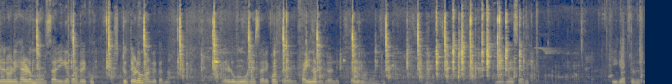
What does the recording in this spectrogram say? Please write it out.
ಇದು ನೋಡಿ, ಎರಡು ಮೂರು ಸಾರಿಗೆ ಕೊಡಬೇಕು. ಇಷ್ಟು ತೆಳು ಮಾಡಬೇಕು ಅದನ್ನ ಎರಡು ಮೂರನೇ ಸಾರಿ ಕೊಡ್ತಾರೆ ಅದು ಫೈನಲ್ ಇದರಲ್ಲಿ ತೆಳು ಮಾಡುವಂಥದ್ದು. ಮೂರನೇ ಸಾರಿ ಹೀಗೆ ಆಗ್ತದೆ ಅದು.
